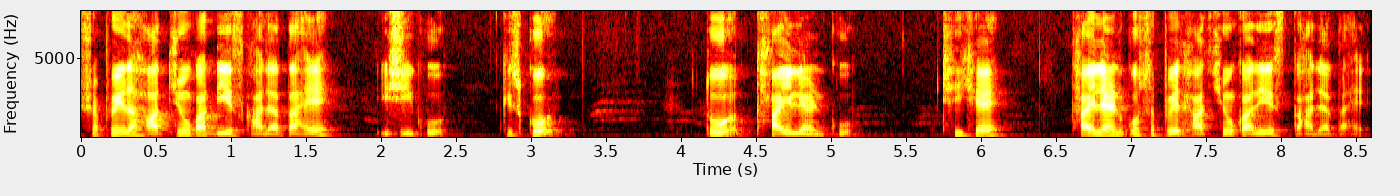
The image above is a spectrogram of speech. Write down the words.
सफ़ेद हाथियों का देश कहा जाता है इसी को। किसको? तो थाईलैंड को। ठीक है? थाईलैंड को सफ़ेद हाथियों का देश कहा जाता है।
